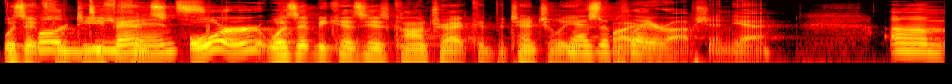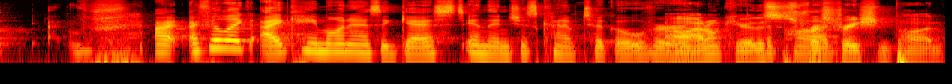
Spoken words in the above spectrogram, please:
Was it Well, for defense, defense. or was it because his contract could potentially He has a player option, yeah. Um, I, I feel like I came on as a guest and then just kind of took over. Oh, I don't care. This the is pod. frustration pod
